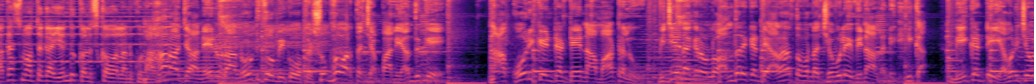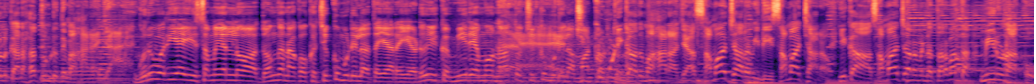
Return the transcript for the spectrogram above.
అకస్మాత్తుగా ఎందుకు కలుసుకోవాలనుకున్నారు? మహారాజా నేను నా నోటితో మీకు ఒక శుభవార్త చెప్పాలి. అందుకే నా కోరిక ఏంటంటే నా మాటలు విజయనగరంలో అందరికంటే అర్హత ఉన్న చెవులే వినాలని. ఇక మీకంటే ఎవరి చెవులకు అర్హత ఉంటుంది మహారాజా? గురువర్య ఈ సమయంలో ఆ దొంగ నాకు ఒక చిక్కుముడిలా తయారయ్యాడు. ఇక మీరేమో నాతో చిక్కుముడిలా చిక్కుముడి మాట్లాడుతున్నారు. కాదు మహారాజా సమాచారం ఇది సమాచారం. ఇక ఆ సమాచారం విన్న తర్వాత మీరు నాకు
